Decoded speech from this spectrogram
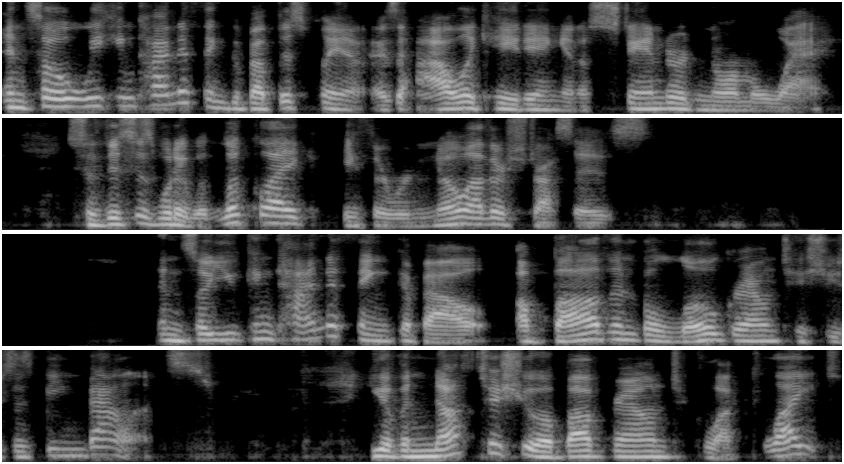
And so we can kind of think about this plant as allocating in a standard normal way. So this is what it would look like if there were no other stresses. And so you can kind of think about above and below ground tissues as being balanced. You have enough tissue above ground to collect light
